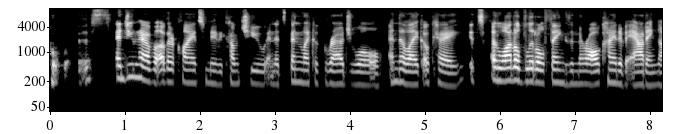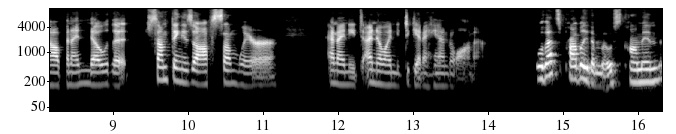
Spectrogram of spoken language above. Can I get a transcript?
cope with this? And do you have other clients who maybe come to you and it's been like a gradual and they're like, okay, it's a lot of little things and they're all kind of adding up and I know that something is off somewhere and I need to, I know I need to get a handle on it. Well, that's probably the most common,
